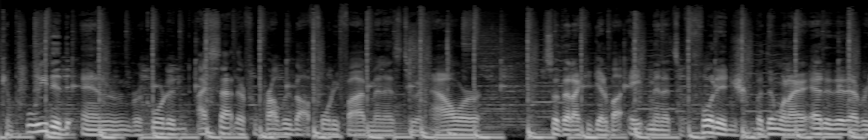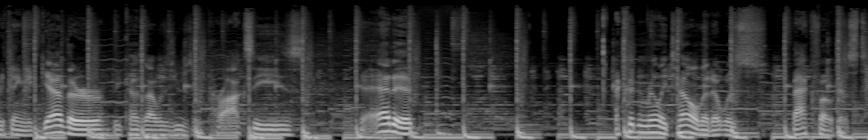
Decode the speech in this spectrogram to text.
completed and recorded. I sat there for probably about 45 minutes to an hour so that I could get about eight minutes of footage. But then when I edited everything together, because I was using proxies, to edit, I couldn't really tell that it was back focused.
